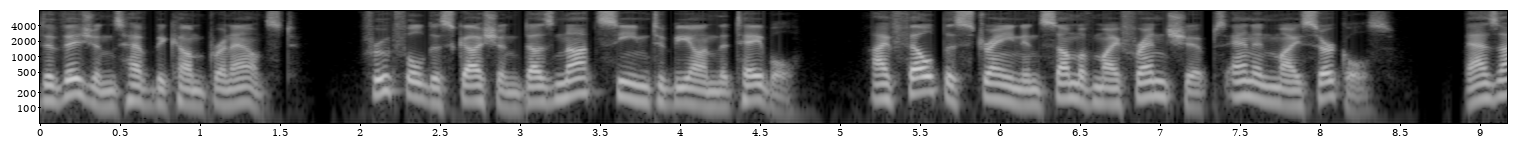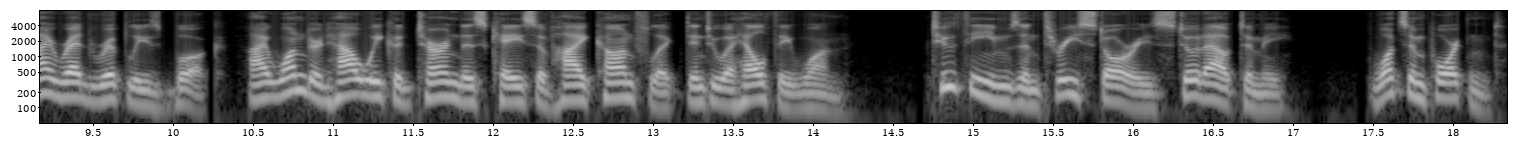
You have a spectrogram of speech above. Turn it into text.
Divisions have become pronounced. Fruitful discussion does not seem to be on the table. I felt the strain in some of my friendships and in my circles. As I read Ripley's book, I wondered how we could turn this case of high conflict into a healthy one. Two themes and three stories stood out to me. What's important?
